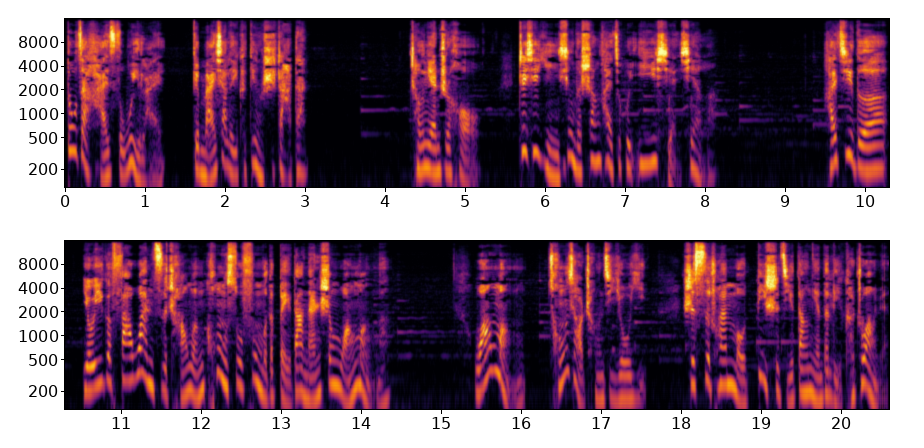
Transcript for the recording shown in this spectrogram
都在孩子的未来给埋下了一颗定时炸弹。成年之后，这些隐性的伤害就会一一显现了。还记得？有一个发万字长文控诉父母的北大男生王猛呢。王猛从小成绩优异，是四川某地市级当年的理科状元。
